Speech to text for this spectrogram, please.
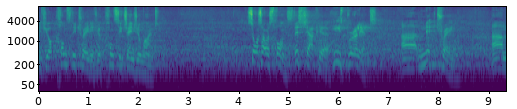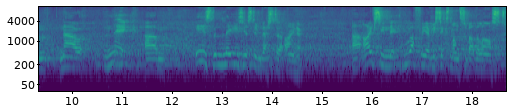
if you're constantly trading, if you're constantly changing your mind. So what's our response? This chap here, he's brilliant. Uh, Nick Train. Um, now, Nick um, is the laziest investor I know. Uh, I've seen Nick roughly every six months about the last,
